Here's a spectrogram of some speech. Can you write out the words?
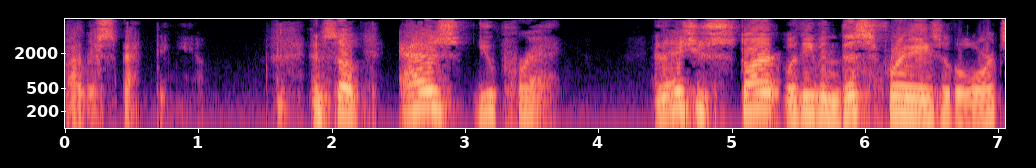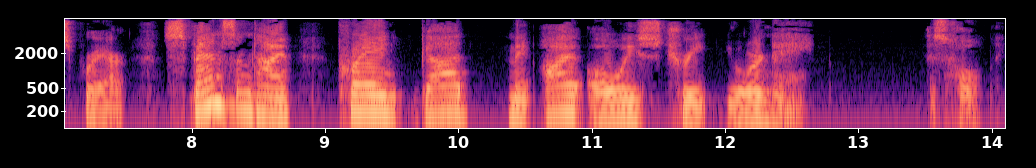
by respecting Him. And so, as you pray, and as you start with even this phrase of the Lord's Prayer, spend some time praying, God, may I always treat your name as holy.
